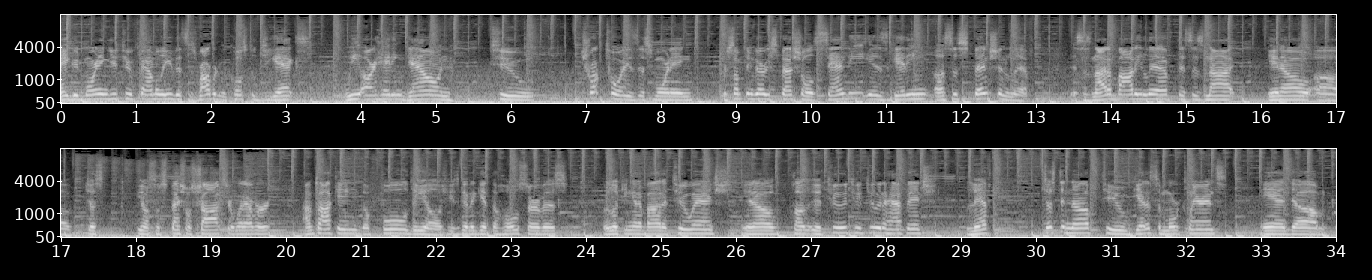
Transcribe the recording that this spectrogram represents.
Hey, good morning, YouTube family. This is Robert with Coastal GX. We are heading down to Truck Toyz this morning for something very special. Sandy is getting a suspension lift. This is not a body lift. This is not, you know, uh, just, you know, some special shocks or whatever. I'm talking the full deal. She's gonna get the whole service. We're looking at about a two inch, you know, close, a two, two, two and a half inch lift. Just enough to get us some more clearance and um,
